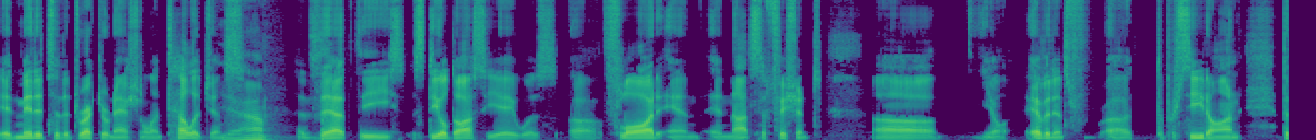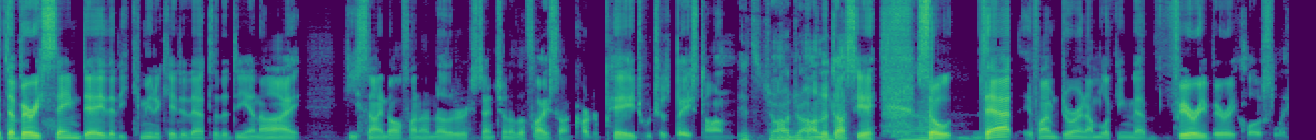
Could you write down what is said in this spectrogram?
admitted to the director of national intelligence yeah. that the Steele dossier was uh, flawed and and not sufficient, uh, you know, evidence uh, to proceed on. But the very same day that he communicated that to the DNI, he signed off on another extension of the FISA on Carter Page, which was based on it's jaw on, on, the dossier. Yeah. So that, if I'm Durham, I'm looking at very, very closely.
